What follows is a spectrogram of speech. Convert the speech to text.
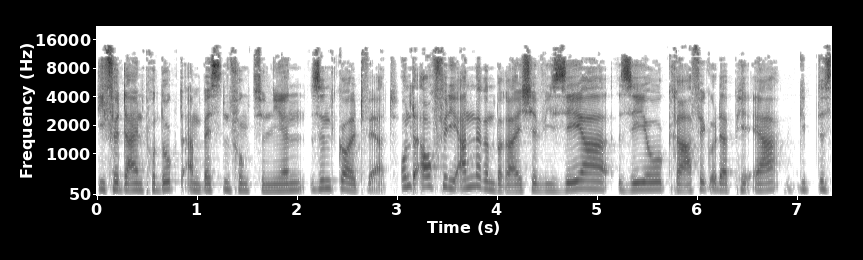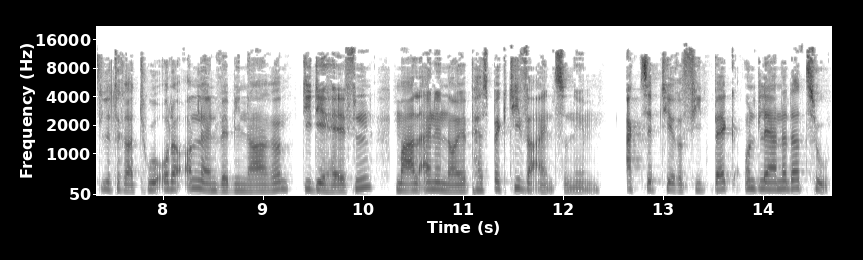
die für dein Produkt am besten funktionieren, sind Gold wert. Und auch für die anderen Bereiche wie SEA, SEO, Grafik oder PR gibt es Literatur oder Online-Webinare, die dir helfen, mal eine neue Perspektive einzunehmen. Akzeptiere Feedback und lerne dazu.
